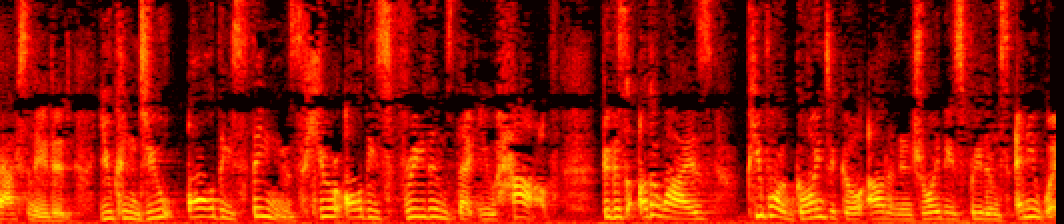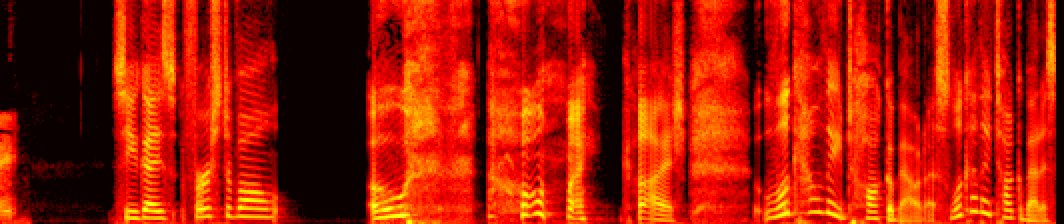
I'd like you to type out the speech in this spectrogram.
vaccinated, you can do all these things. Here are all these freedoms that you have. Because otherwise, people are going to go out and enjoy these freedoms anyway. So, you guys, first of all, oh, oh my gosh. Look how they talk about us. Look how they talk about us.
